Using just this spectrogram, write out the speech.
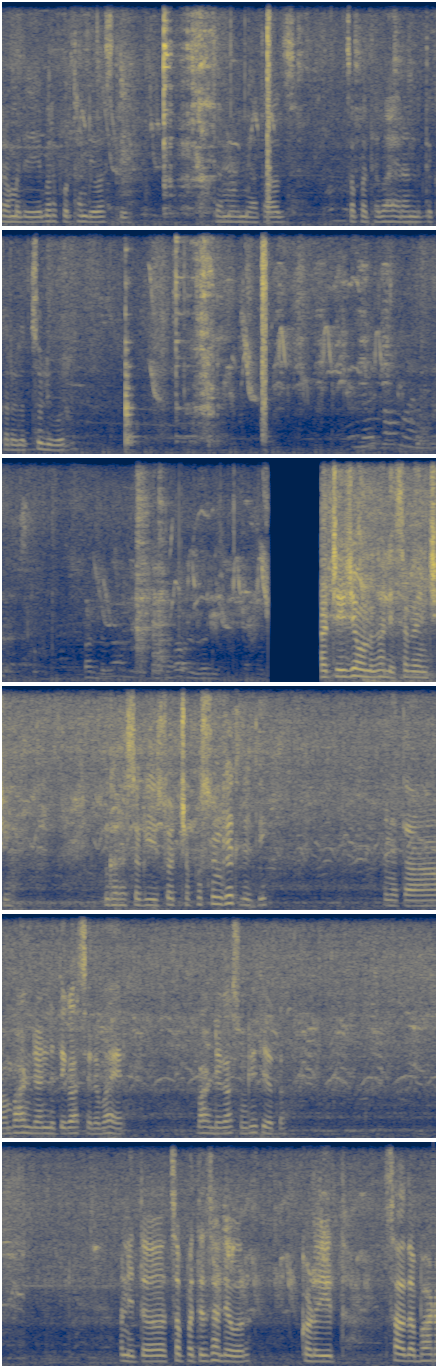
घरामध्ये भरपूर थंडी वाजते. त्यामुळे मी आता आज चपात्या बाहेर आणल्या ते करायला चुलीवर. सकाळचे जेवण झाले सगळ्यांची. घरं सगळी स्वच्छ पुसून घेतली ती. आणि आता भांडे आणले ते घासायला बाहेर. भांडे घासून घेते आता. आणि तर चपात्या झाल्यावर कढईत साधा भात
